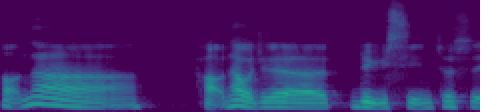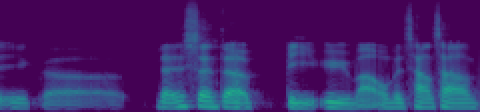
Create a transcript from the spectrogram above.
好，那好，那我觉得旅行就是一个人生的 比喻嘛。我们常常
